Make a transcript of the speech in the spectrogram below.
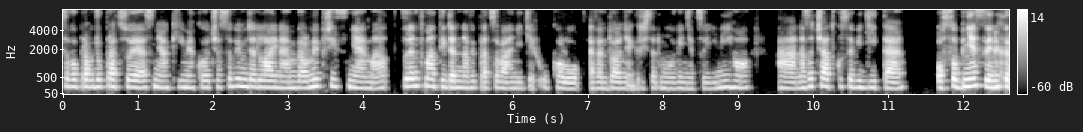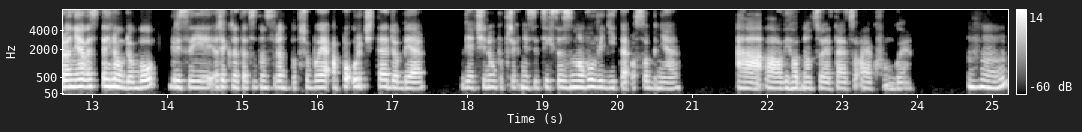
se opravdu pracuje s nějakým jako časovým deadlinem velmi přísně. Má, student má týden na vypracování těch úkolů, eventuálně, když se domluví něco jiného. A na začátku se vidíte osobně, synchronně ve stejnou dobu, kdy si řeknete, co ten student potřebuje a po určité době, většinou po třech měsících se znovu vidíte osobně a, a vyhodnocujete, co a jak funguje. Mhm.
